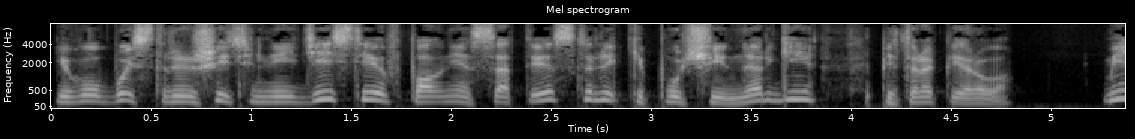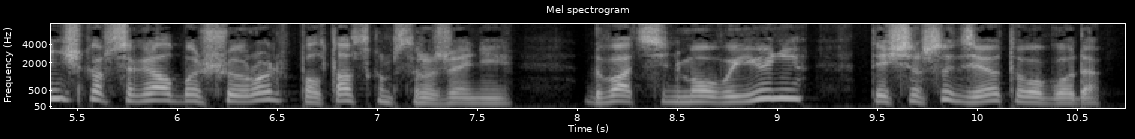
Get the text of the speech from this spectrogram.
Его быстрые решительные действия вполне соответствовали кипучей энергии Петра I. Меньшиков сыграл большую роль в Полтавском сражении 27 июня 1709 года –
